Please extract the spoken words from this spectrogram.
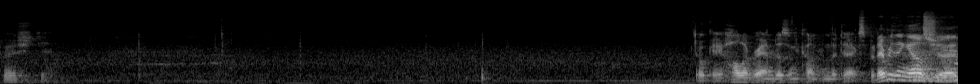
Čo ešte? Okay, hologram doesn't come from the text, but everything else should.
